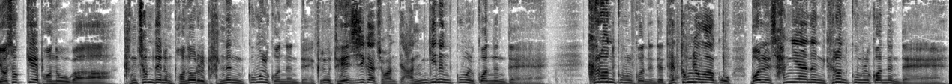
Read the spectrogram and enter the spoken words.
여섯 개 번호가 당첨되는 번호를 받는 꿈을 꿨는데, 그리고 돼지가 저한테 안기는 꿈을 꿨는데, 그런 꿈을 꿨는데, 대통령하고 뭘 상의하는 그런 꿈을 꿨는데,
